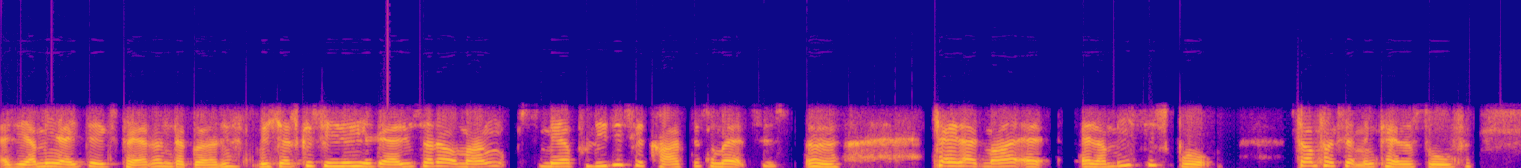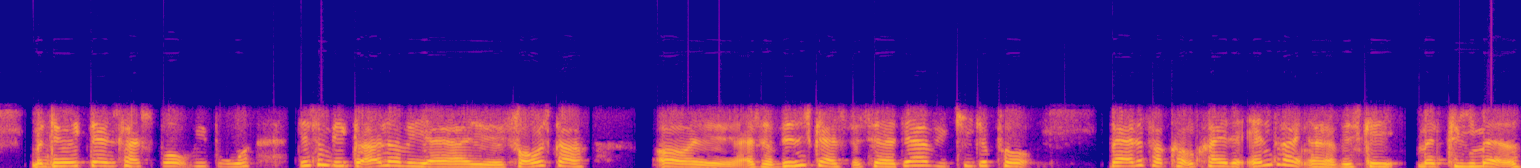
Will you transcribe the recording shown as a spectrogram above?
Altså, jeg mener ikke, det er eksperterne, der gør det. Hvis jeg skal sige det helt ærligt, så er der jo mange mere politiske kræfter, som altid øh, taler et meget alarmistisk sprog, som for eksempel en katastrofe. Men det er jo ikke den slags sprog, vi bruger. Det, som vi gør, når vi er øh, forskere og øh, altså videnskabsbaseret, det er, at vi kigger på, hvad er det for konkrete ændringer, der vil ske med klimaet?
